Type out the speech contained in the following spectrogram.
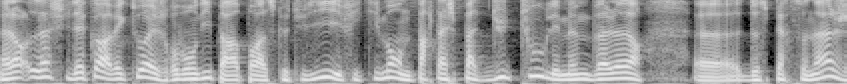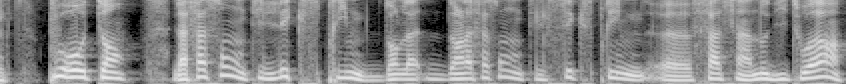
Mais alors là, je suis d'accord avec toi et je rebondis par rapport à ce que tu dis. Effectivement, on ne partage pas du tout les mêmes valeurs euh, de ce personnage. Pour autant, la façon dont il l'exprime, dans la, dans la façon dont il s'exprime euh, face à un auditoire,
